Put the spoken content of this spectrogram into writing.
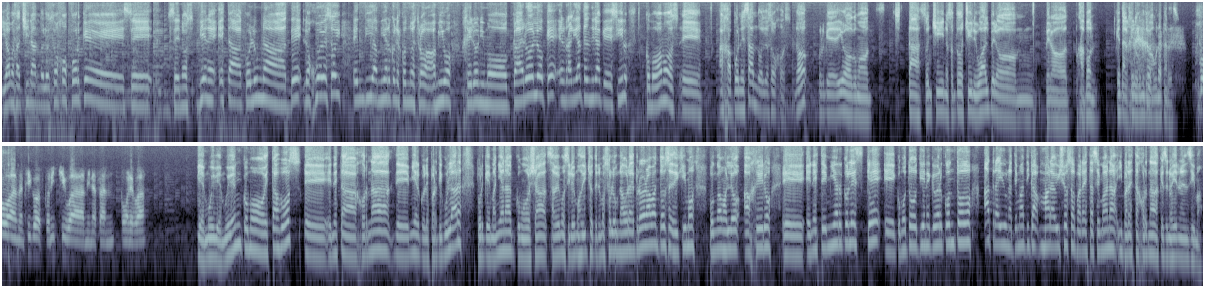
y vamos achinando los ojos porque se, se, nos viene esta columna de los jueves hoy en día miércoles con nuestro amigo Jerónimo Carolo, que en realidad tendría que decir como vamos eh, ajaponesando los ojos, ¿no? Porque digo, como está, son chinos, son todos chinos igual, pero, mm, pero Japón. ¿Qué tal, Jero? ¿Cómo te va? Buenas tardes. ¿Cómo andan, chicos? Konnichiwa, Minasan. ¿Cómo les va? Bien, muy bien, muy bien. ¿Cómo estás vos eh, en esta jornada de miércoles particular? Porque mañana, como ya sabemos y lo hemos dicho, tenemos solo una hora de programa, entonces dijimos, pongámoslo a eh, en este miércoles que, eh, como todo tiene que ver con todo, ha traído una temática maravillosa para esta semana y para estas jornadas que se nos vienen encima.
